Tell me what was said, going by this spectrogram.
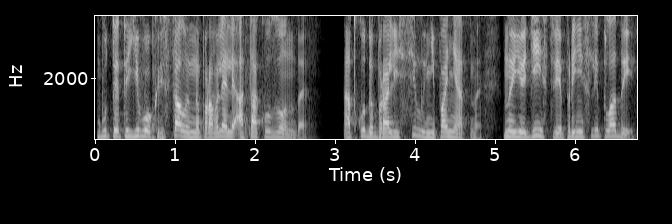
будто это его кристаллы направляли атаку зонда. Откуда брались силы, непонятно, но ее действия принесли плоды,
